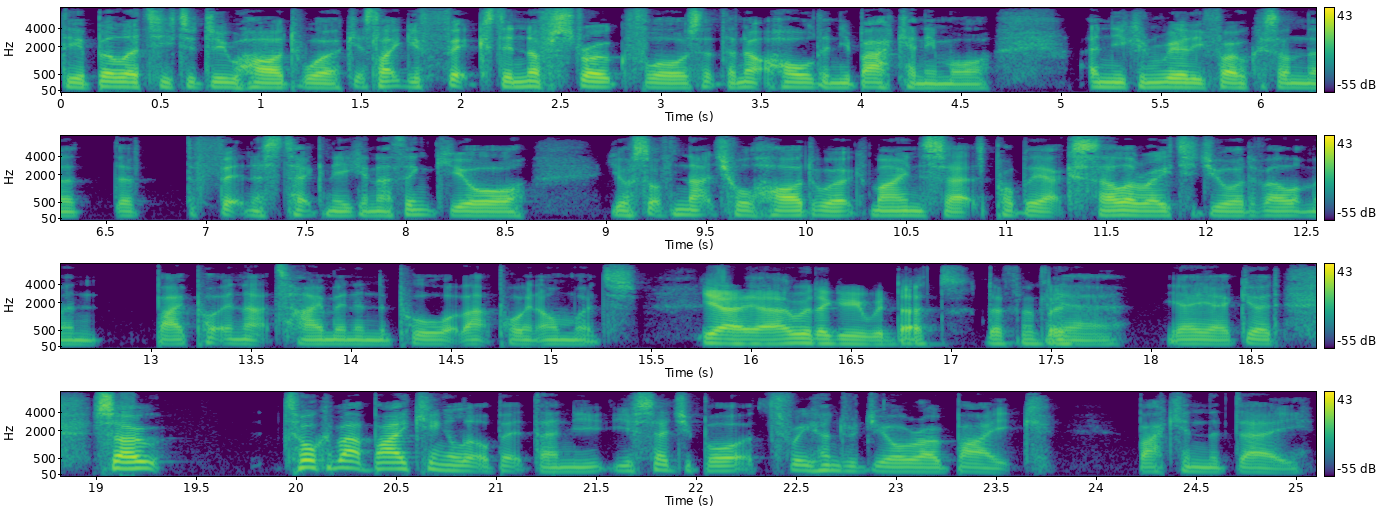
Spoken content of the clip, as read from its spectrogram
the ability to do hard work. It's like you've fixed enough stroke flaws that they're not holding you back anymore, and you can really focus on the the, the fitness technique. And I think your your sort of natural hard work mindset probably accelerated your development by putting that time in in the pool at that point onwards. Yeah, yeah, I would agree with that. Definitely. Yeah, yeah, yeah. Good. So, talk about biking a little bit. Then you, you said you bought a 300 euro bike back in the day,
